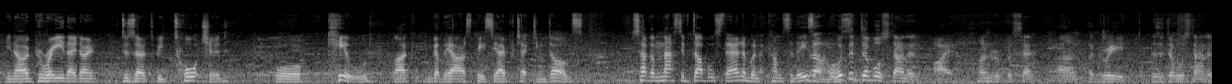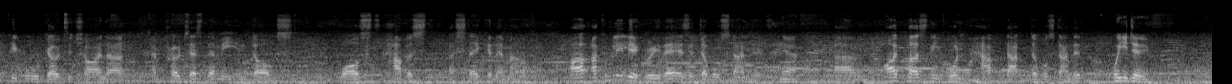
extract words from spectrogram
you know, agree they don't deserve to be tortured or killed. Like we've got the RSPCA protecting dogs. Just have a massive double standard when it comes to these No, animals. with the double standard, I 100% um, agree. There's a double standard. People will go to China and protest them eating dogs, whilst have a, a steak in their mouth. I, I completely agree. There is a double standard. yeah. Um, I personally wouldn't have that double standard. Well, you do.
